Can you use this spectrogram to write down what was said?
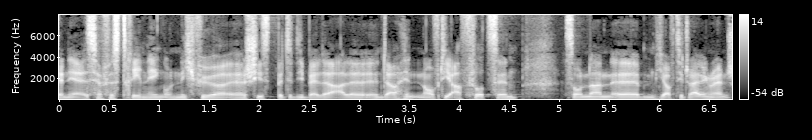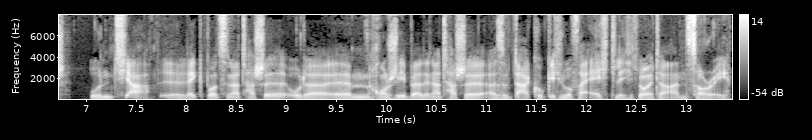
denn er ist ja fürs Training und nicht für äh, schießt bitte die Bälle alle äh, da hinten auf die A14, sondern äh, hier auf die Driving Range. Und ja, äh, Lakeboards in der Tasche oder ähm, Rangierbälle in der Tasche, also da gucke ich nur verächtlich Leute an, sorry.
